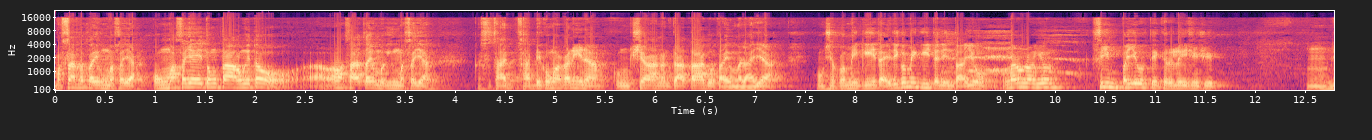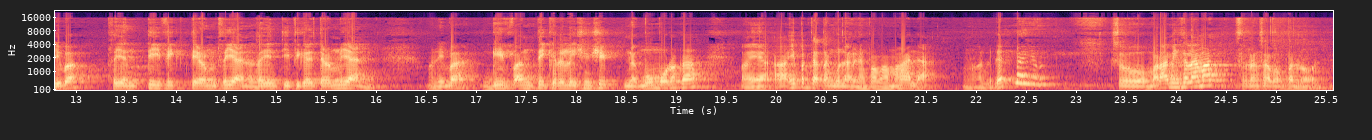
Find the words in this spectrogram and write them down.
masaya tayong masaya. Kung masaya itong taong ito, uh, masaya tayong maging masaya. Kasi sabi, sabi ko nga kanina, kung siya nagtatago, tayo malaya. Kung siya kumikita, edi kumikita din tayo. Ganun lang yun. Symbiotic relationship. Hmm, di ba? Scientific term sa yan. Scientific term yan. O, di ba? Give and take relationship. Nagmumura ka, ay, uh, ipagtatanggol namin ang pamamahala. Ganun lang yun. So, maraming salamat sa walang sabang panonood.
